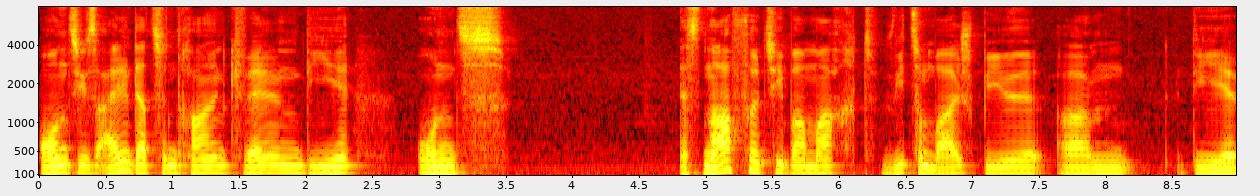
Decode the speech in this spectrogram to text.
Und sie ist eine der zentralen Quellen, die uns es nachvollziehbar macht, wie zum Beispiel ähm, die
